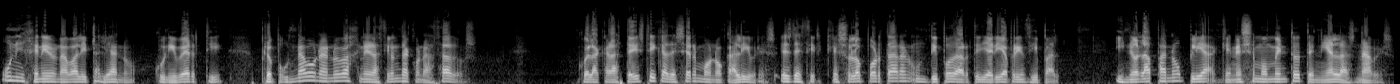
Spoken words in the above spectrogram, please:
un ingeniero naval italiano, Cuniverti, propugnaba una nueva generación de acorazados, con la característica de ser monocalibres, es decir, que solo portaran un tipo de artillería principal, y no la panoplia que en ese momento tenían las naves.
